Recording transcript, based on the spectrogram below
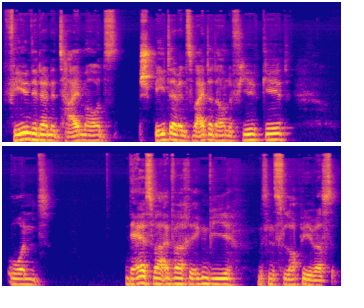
fehlen dir deine Timeouts später, wenn es weiter down the field geht. Und der, es war einfach irgendwie ein bisschen sloppy, was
